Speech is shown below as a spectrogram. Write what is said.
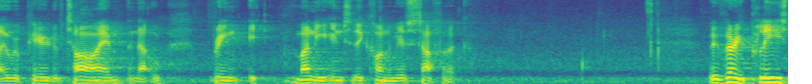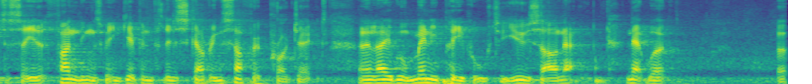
over a period of time, and that will bring it, money into the economy of Suffolk. We're very pleased to see that funding has been given for the Discovering Suffolk project and enable many people to use our net network, uh,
